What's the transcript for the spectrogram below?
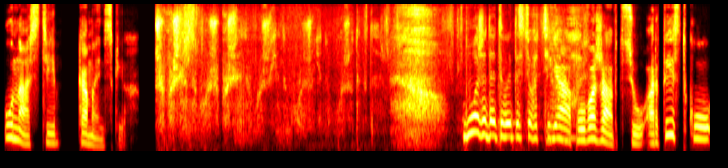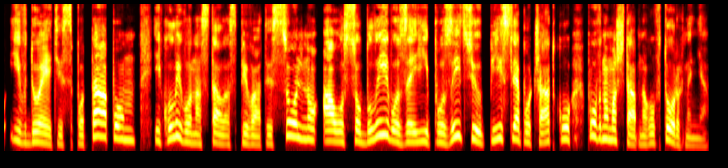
у Насті Каменських. Боже, дайте вийти з цього тіла. Я поважав цю артистку і в дуеті з Потапом, і коли вона стала співати сольно, а особливо за її позицію після початку повномасштабного вторгнення.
